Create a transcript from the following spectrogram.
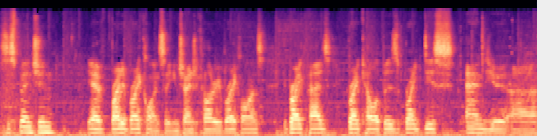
suspension. You have braided brake lines, so you can change the colour of your brake lines, your brake pads, brake calipers, brake discs, and your uh,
